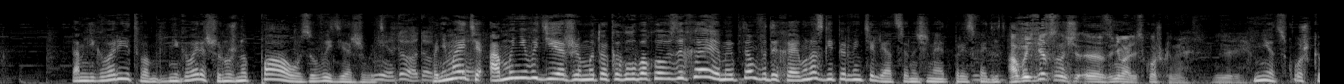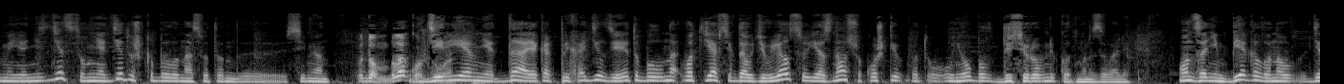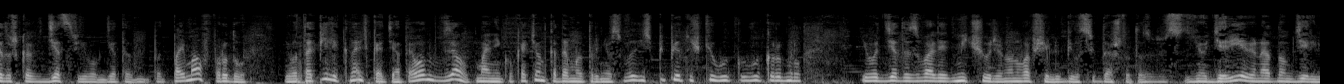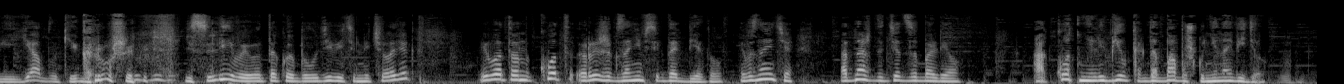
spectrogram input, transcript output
Там не говорит вам, не говорят, что нужно паузу выдерживать. Не, да, да. Понимаете? А мы не выдерживаем, мы только глубоко вздыхаем и потом выдыхаем. У нас гипервентиляция начинает происходить. А вы с детства значит, э, занимались кошками, Юрий? Нет, с кошками я не с детства. У меня дедушка был у нас, вот он, э, Семен, В дома была кошка в деревне. Да, я как приходил, это был... на- Вот я всегда удивлялся, я знал, что кошки... Вот у него был дрессированный кот, мы называли. Он за ним бегал, он, дедушка в детстве его где-то поймал в пруду. Его топили, знаете, котята. И он взял маленького котенка домой принес, из пипеточки вы, выкормил. Вот деда звали Мичурин, он вообще любил всегда что-то. У него деревья на одном дереве, и яблоки, и груши, и сливы. И вот такой был удивительный человек. И вот он, кот, рыжик, за ним всегда бегал. И вы знаете, однажды дед заболел. А кот не любил, когда бабушку ненавидел.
